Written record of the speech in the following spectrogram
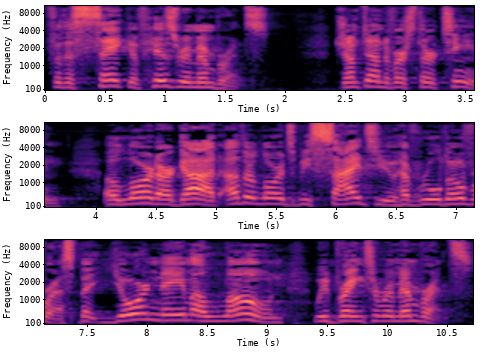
for the sake of his remembrance. Jump down to verse 13. O Lord our God, other lords besides you have ruled over us, but your name alone we bring to remembrance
